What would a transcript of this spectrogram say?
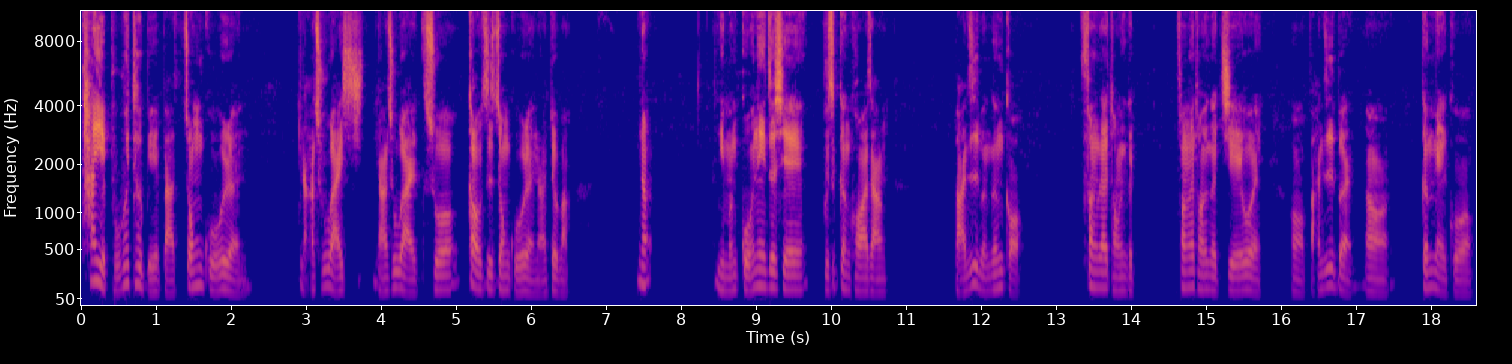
他也不会特别把中国人拿出来拿出来说告知中国人啊，对吧？那你们国内这些不是更夸张？把日本跟狗放在同一个放在同一个阶位哦，把日本哦跟美国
